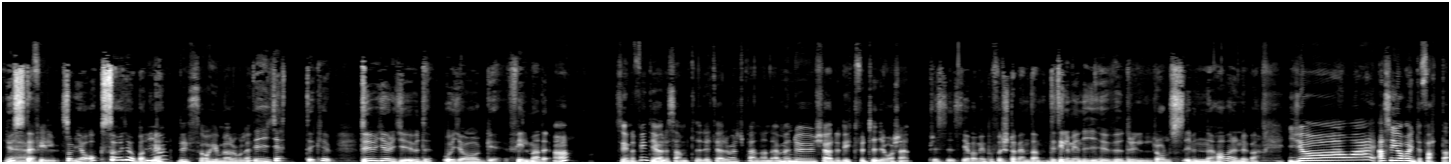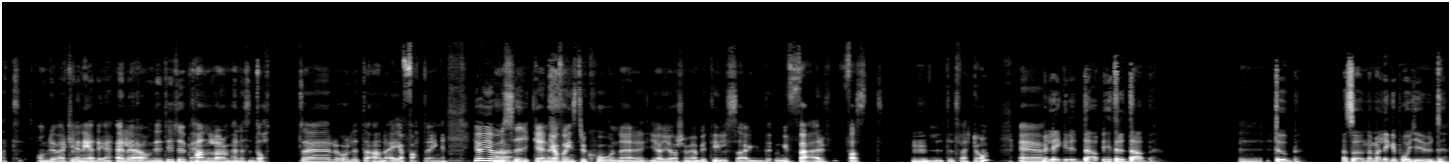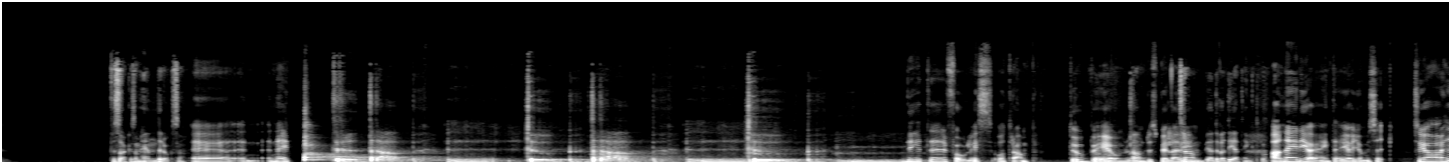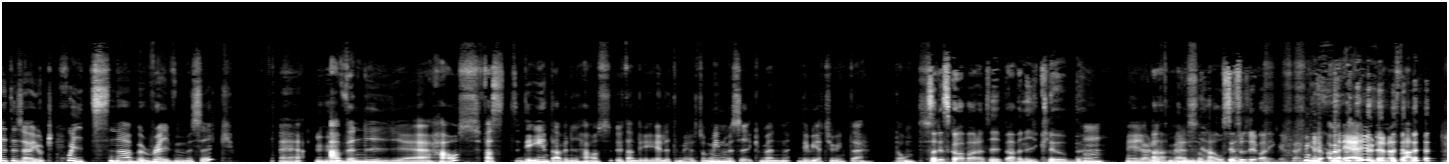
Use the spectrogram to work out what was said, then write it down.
Just eh, det. Film. Som jag också har jobbat Ja, med. det är så himla roligt. Det är jättekul. Du gör ljud och jag filmade. Ja. Synd att vi inte gör det samtidigt. Det hade varit spännande. Men du körde ditt för tio år sedan. Precis, jag var med på första vändan. Det är till och med en ny huvudrollsinnehavare nu va? Ja, alltså jag har inte fattat om det verkligen är det. Eller om det, det typ Nej. handlar om hennes dotter och lite annat. Nej, jag fattar inget. Jag gör Ja. musiken, jag får instruktioner, jag gör som jag blir tillsagd ungefär. Fast Mm. lite tvärtom. Eh, Men lägger du dub, heter det dub? eh, Dubb? Alltså när man lägger på ljud för saker som händer också. eh, nej, Dub. Dubb. Dub. Dubb. det heter Foleys och Trump. Dubb är om, Ja. om du spelar in... Trump, ja. Det var det jag tänkte på. Ah, nej, det gör jag inte. Jag gör musik. Så jag har, hittills har jag gjort skitsnabb rave-musik. Eh, Mhm. Aveny eh, House. Fast det är inte Aveny House, utan det är lite mer som min musik. Men det vet ju inte de. Så det ska vara typ Avenyklubb, mm, men jag gör lite ah, mer som... House. Jag trodde det var en egen genre. Ja, men det är ju det nästan.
